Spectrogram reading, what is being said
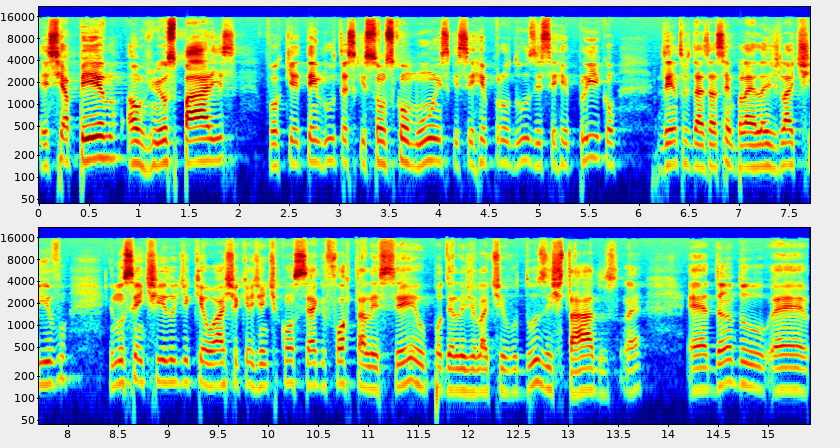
esse apelo aos meus pares, porque tem lutas que são comuns, que se reproduzem, se replicam dentro das Assembleias Legislativas, e no sentido de que eu acho que a gente consegue fortalecer o poder legislativo dos estados, né, é, dando, é,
